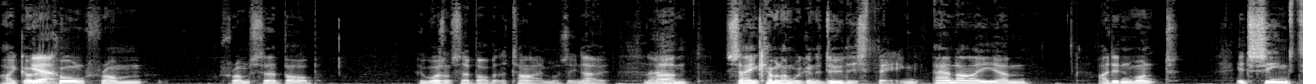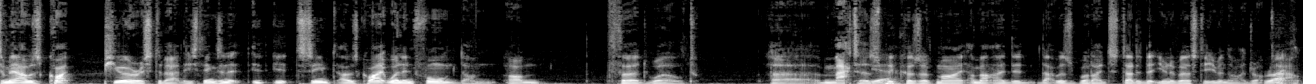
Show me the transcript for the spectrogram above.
I got Yeah. a call from from Sir Bob, who wasn't Sir Bob at the time, was he? No, No. um, saying, "Come along, we're going to do this thing," and I um, I didn't want. It seemed to me I was quite purist about these things, and it, it, it seemed I was quite well informed on on third world uh, matters Yeah. because of my I, did that was what I'd studied at university, even though I dropped Right. out.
